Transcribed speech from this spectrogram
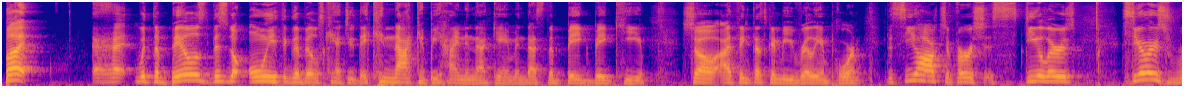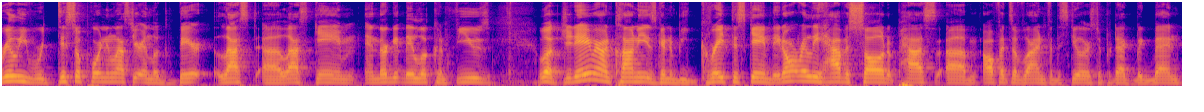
But uh, with the Bills, this is the only thing the Bills can't do. They cannot get behind in that game, and that's the big, big key. So I think that's going to be really important. The Seahawks versus Steelers. Steelers really were disappointing last year and looked very last uh, last game, and they they look confused. Look, Jadeveon Clowney is going to be great this game. They don't really have a solid pass um, offensive line for the Steelers to protect Big Ben.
